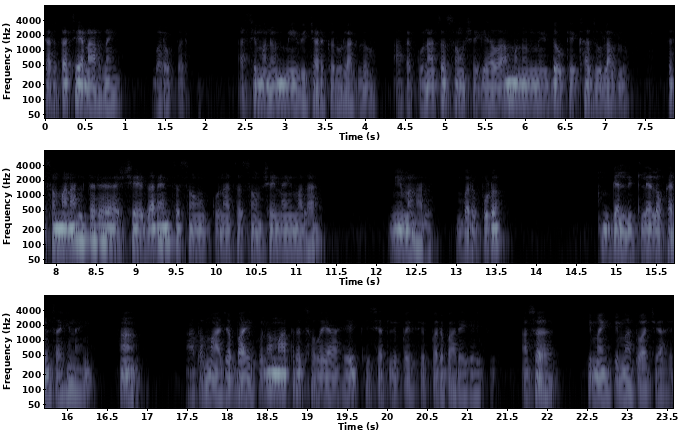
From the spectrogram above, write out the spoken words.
करताच येणार नाही. बरोबर. असे म्हणून मी विचार करू लागलो. आता कुणाचा संशय घ्यावा म्हणून मी डोके खाजू लागलो. तसं म्हणाल तर शेजाऱ्यांचा सं कुणाचा संशय नाही मला. मी म्हणालो बरं पुढं. गल्लीतल्या लोकांचाही नाही. हां. आता माझ्या बायकोला मात्र सवय आहे खिशातले पैसे परभारे घ्यायची. असं ही माहिती महत्त्वाची आहे.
